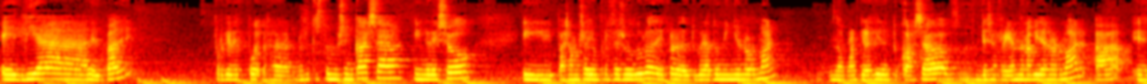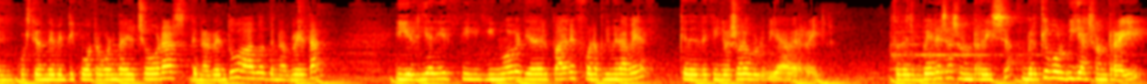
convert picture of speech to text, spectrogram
El día del padre, porque después, o sea, nosotros estuvimos en casa, ingresó y pasamos ahí un proceso duro de, claro, de tuviera tu niño normal, normal quiero decir, en tu casa, desarrollando una vida normal, a en cuestión de 24 o 48 horas tenerle entubado, tenerle tal. Y el día 19, el día del padre, fue la primera vez que desde que ingresó le volví a ver reír. Entonces, ver esa sonrisa, ver que volvía a sonreír,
